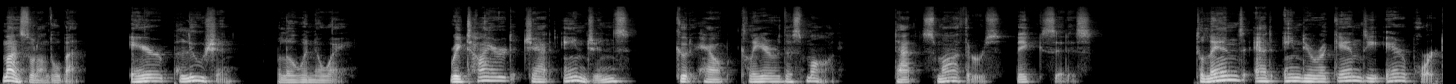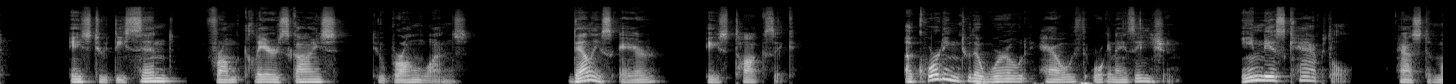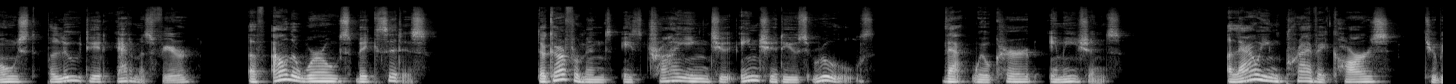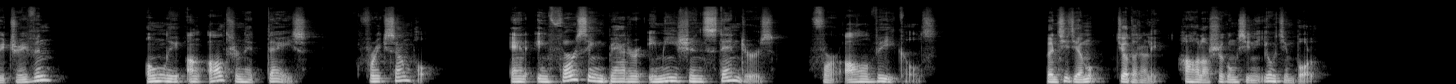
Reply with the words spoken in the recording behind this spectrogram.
慢速朗读版：Air pollution blown away. Retired jet engines could help clear the smog that smothers big cities. To land at Indira Gandhi Airport is to descend from clear skies to brown ones. Delhi's air is toxic. According to the World Health Organization, India's capital has the most polluted atmosphere of all the world's big cities. The government is trying to introduce rules that will curb emissions, allowing private cars to be driven only on alternate days, for example, and enforcing better emission standards for all vehicles. 本期节目就到这里，浩浩老师恭喜你又进步了。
